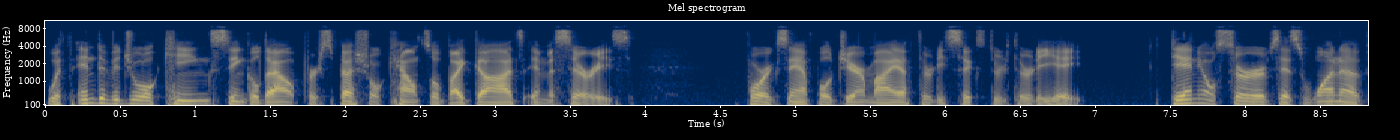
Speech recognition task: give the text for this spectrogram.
with individual kings singled out for special counsel by God's emissaries. For example, Jeremiah 36 through 38. Daniel serves as one of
